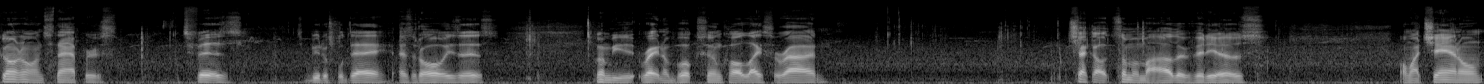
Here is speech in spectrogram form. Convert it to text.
going on, snappers? It's Fizz. It's a beautiful day, as it always is. I'm gonna be writing a book soon called Life's a Ride. Check out some of my other videos on my channel.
